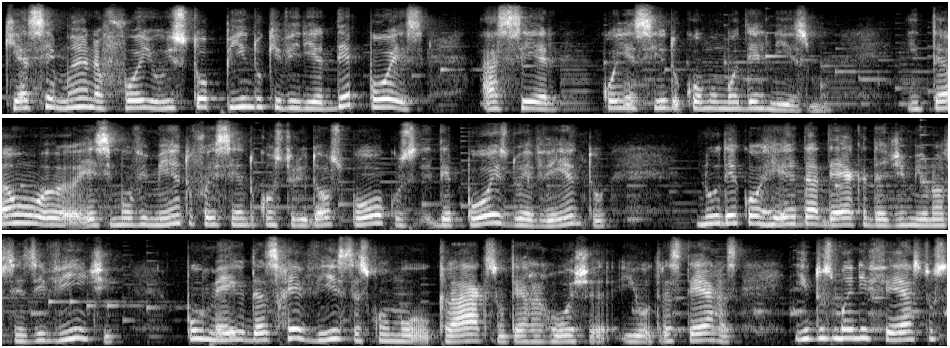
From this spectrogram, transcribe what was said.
que a semana foi o estopim do que viria depois a ser conhecido como modernismo. Então, eh, esse movimento foi sendo construído aos poucos, depois do evento, no decorrer da década de 1920, por meio das revistas como Claxon, Terra Roxa e outras terras, e dos manifestos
